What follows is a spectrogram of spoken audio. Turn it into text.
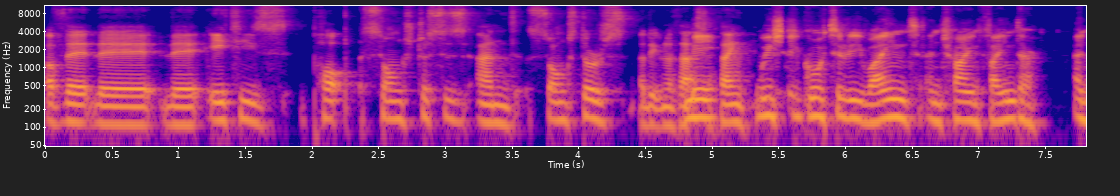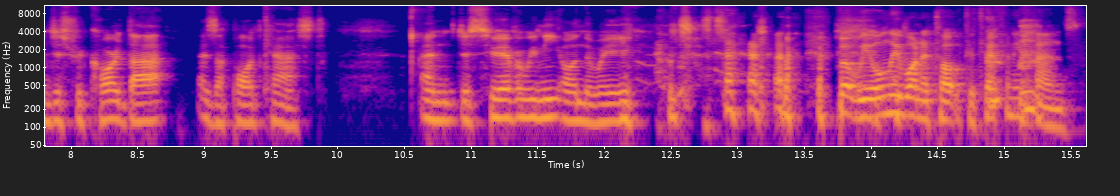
of the the the eighties pop songstresses and songsters. I don't know if that's Mate, a thing. We should go to Rewind and try and find her and just record that as a podcast. And just whoever we meet on the way. just, but we only want to talk to Tiffany fans.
